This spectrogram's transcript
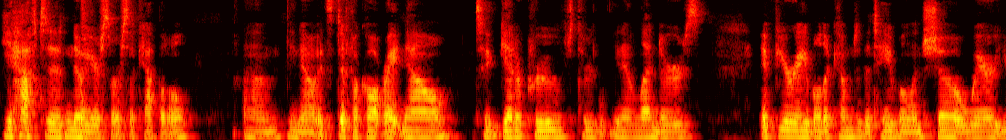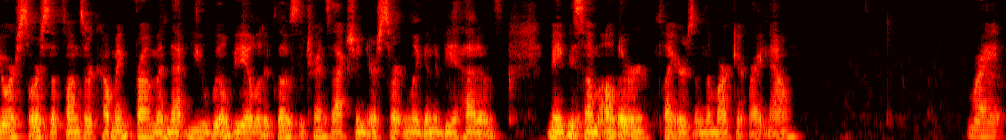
you have to know your source of capital. Um, you know, it's difficult right now to get approved through, you know, lenders. If you're able to come to the table and show where your source of funds are coming from and that you will be able to close the transaction, you're certainly going to be ahead of maybe some other players in the market right now. Right.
